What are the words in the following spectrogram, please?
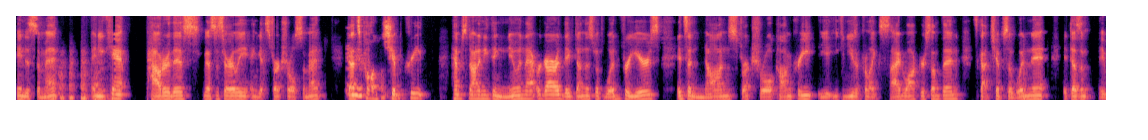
into cement, and you can't powder this necessarily and get structural cement. That's mm-hmm. called chipcrete. Hemp's not anything new in that regard. They've done this with wood for years. It's a non-structural concrete. You, you, can use it for like sidewalk or something. It's got chips of wood in it. It doesn't. It,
